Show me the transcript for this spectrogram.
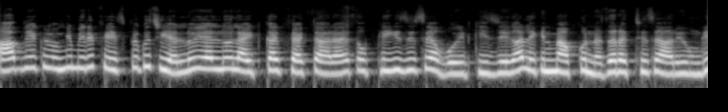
आप देख रहे होंगे मेरे फेस पे कुछ येलो येलो लाइट का इफ़ेक्ट आ रहा है तो प्लीज़ इसे अवॉइड कीजिएगा, लेकिन मैं आपको नज़र अच्छे से आ रही होंगी।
